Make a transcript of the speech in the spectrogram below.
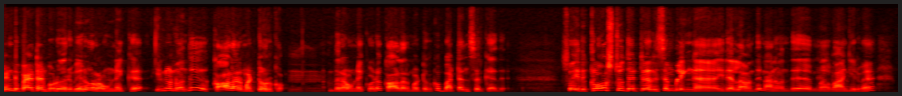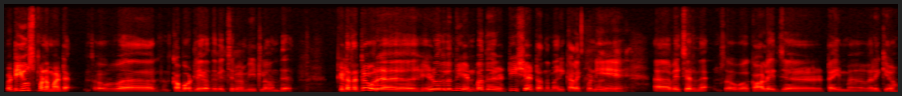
ரெண்டு பேட்டர்ன் போடுவார் வெறும் ரவுண்ட் நெக்கு இன்னொன்று வந்து காலர் மட்டும் இருக்கும். அந்த ரவுண்ட் நெக்கோட காலர் மட்டும் இருக்கும். பட்டன்ஸ் இருக்காது ஸோ இது க்ளோஸ் டு தட் ரிசம்பிளிங் இதெல்லாம் வந்து நான் வந்து வாங்கிடுவேன் பட் யூஸ் பண்ண மாட்டேன். ஸோ கபோர்ட்லேயே வந்து வச்சிருவேன் வீட்டில் வந்து. கிட்டத்தட்ட ஒரு எழுபதுலேருந்து எண்பது டிஷர்ட் அந்த மாதிரி கலெக்ட் பண்ணி வச்சுருந்தேன். ஸோ காலேஜ் டைம் வரைக்கும்.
